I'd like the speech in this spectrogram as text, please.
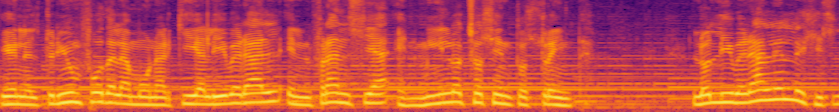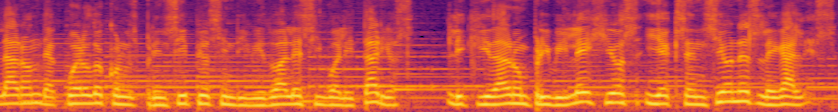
y en el triunfo de la monarquía liberal en Francia en 1830. Los liberales legislaron de acuerdo con los principios individuales igualitarios, liquidaron privilegios y exenciones legales,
